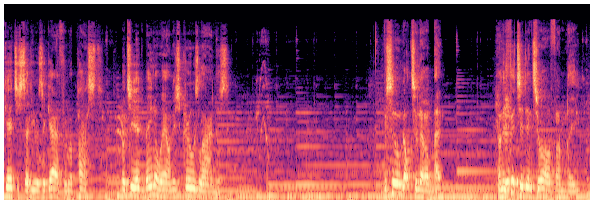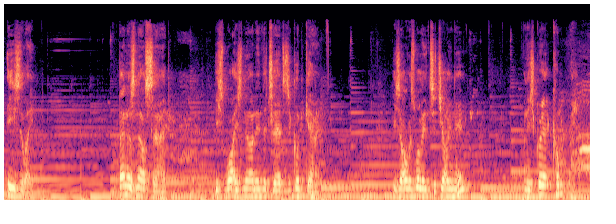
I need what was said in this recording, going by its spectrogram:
Katie said he was a guy from her past, but he had been away on his cruise liners. We soon got to know Ben, and he fitted into our family easily. Ben has no side. He's what is known in the trade as a good guy. He's always willing to join in, and he's great company. Wow!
